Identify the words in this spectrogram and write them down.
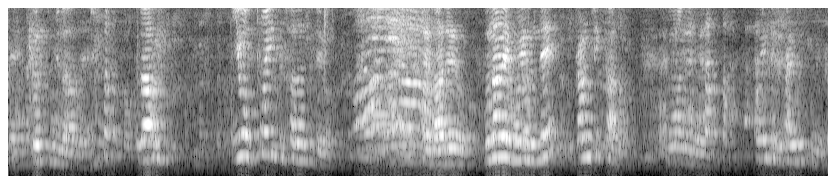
네 그렇습니다. 네. 그다음 이 옷 포인트 찾아주세요. 네 맞아요. 무난해 보이는데 깜찍한 주머니로 포인트를 살렸습니다.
